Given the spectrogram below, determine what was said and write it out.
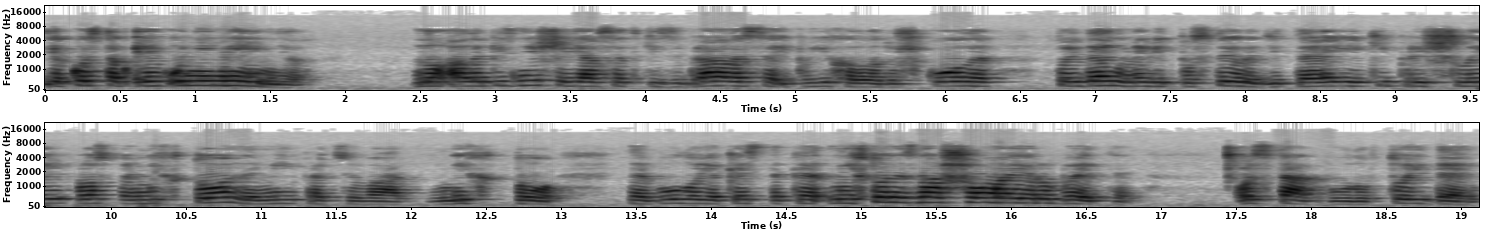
якось так, як уніміння. Ну, але пізніше я все-таки зібралася і поїхала до школи той день ми відпустили дітей, які прийшли. Просто ніхто не міг працювати. Ніхто. Це було якесь таке, ніхто не знав, що має робити. Ось так було в той день.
